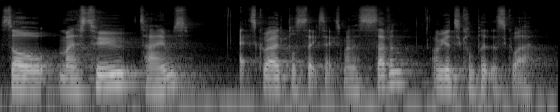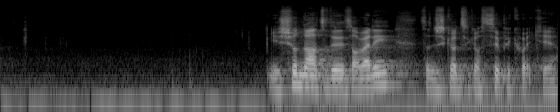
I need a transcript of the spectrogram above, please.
So minus 2 times x squared plus 6x minus 7. I'm going to complete the square. You should know how to do this already, so I'm just going to go super quick here.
